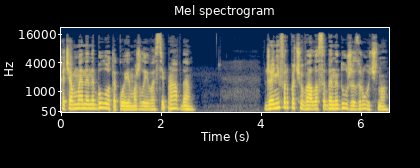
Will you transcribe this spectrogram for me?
хоча в мене не було такої можливості, правда? Дженніфер почувала себе не дуже зручно.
